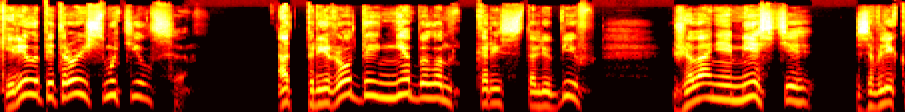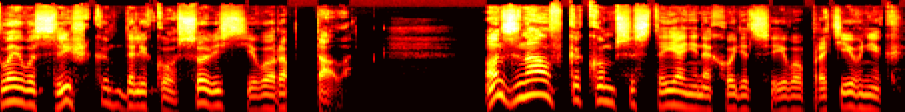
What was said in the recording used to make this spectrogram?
Кирилл Петрович смутился. От природы не был он корыстолюбив, желание мести завлекло его слишком далеко, совесть его роптала. Он знал, в каком состоянии находится его противник,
